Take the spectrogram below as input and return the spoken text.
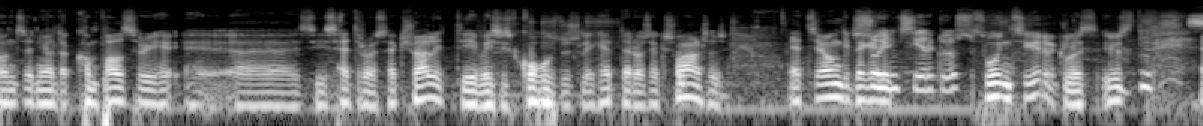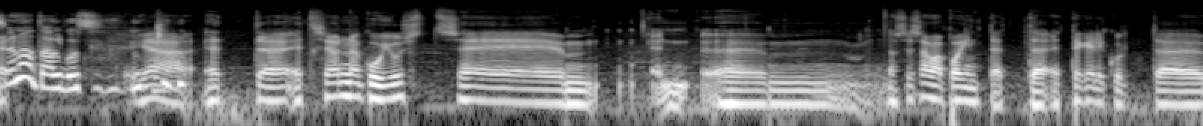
on see nii-öelda compulsory äh, siis heterosexuality või siis kohustuslik heteroseksuaalsus. et see ongi tegelikult. sundsirglus. sundsirglus, just. sõnatalgus. ja et, et see on nagu just see ähm, noh, seesama point, et, et tegelikult äh,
